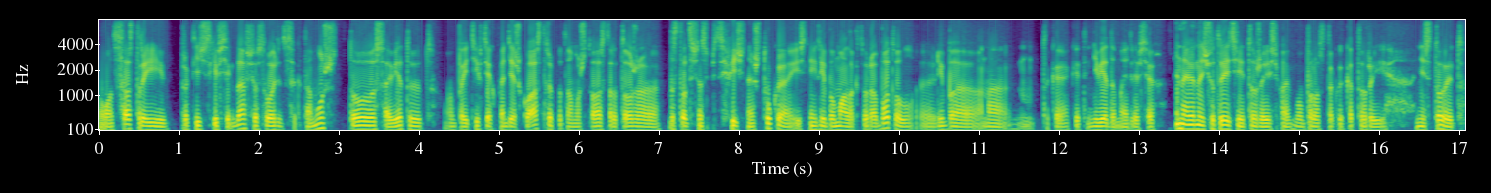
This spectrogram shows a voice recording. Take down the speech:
Вот, с Astra практически всегда все сводится к тому, что советуют пойти в техподдержку Astra, потому что Astra тоже достаточно специфичная штука, и с ней либо мало кто работал, либо она такая какая-то неведомая для всех. И, наверное, еще третий тоже есть вопрос такой, который не стоит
